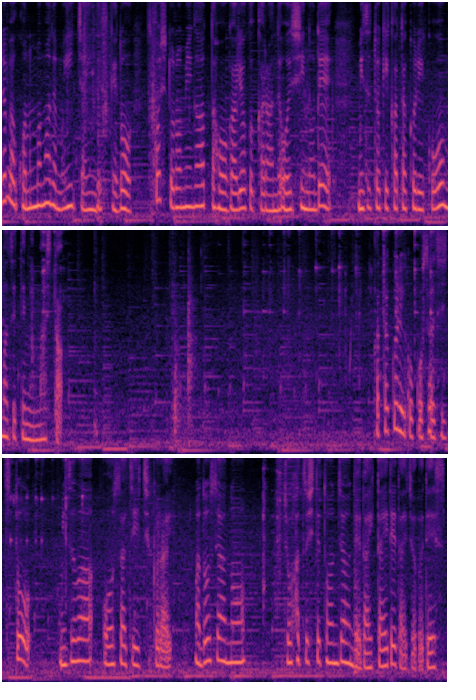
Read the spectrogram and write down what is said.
タレはこのままでもいいっちゃいいんですけど少しとろみがあった方がよく絡んで美味しいので水溶き片栗粉を混ぜてみました。片栗粉小さじ1と水は大さじ1くらい。まあどうせあの蒸発して飛んじゃうんで大体で大丈夫です。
